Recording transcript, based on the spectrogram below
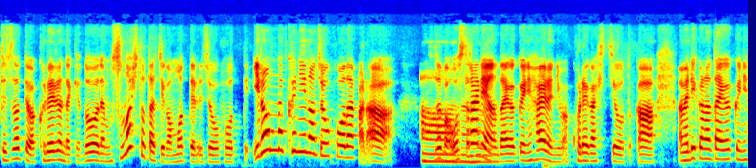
手伝ってはくれるんだけどでもその人たちが持ってる情報っていろんな国の情報だからあ例えばオーストラリアの大大学に入るにはこれが必要とかアメリカの大学に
